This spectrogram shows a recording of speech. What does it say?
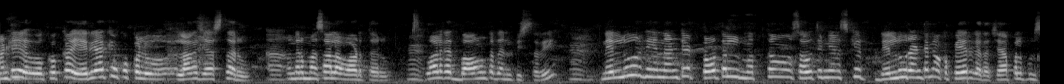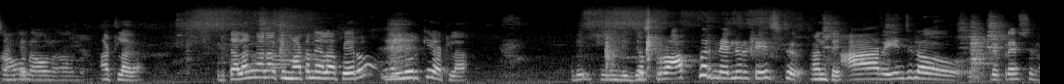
అంటే ఒక్కొక్క ఏరియాకి ఒక్కొక్కరు లాగా చేస్తారు. కొందరు మసాలా వాడతారు. వాళ్ళకి అది బాగుంటది అనిపిస్తుంది. నెల్లూరుది ఏంటంటే టోటల్ మొత్తం సౌత్ ఇండియన్స్కి నెల్లూరు అంటేనే ఒక పేరు కదా చేపల పులుసు అంటే. అట్లాగా. ఇప్పుడు తెలంగాణకి మటన్ ఎలా పేరు నెల్లూరుకి అట్లా. ప్రాపర్ నెల్లూరు టేస్ట్ అంతే. ఆ రేంజ్లో ప్రిపరేషన్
